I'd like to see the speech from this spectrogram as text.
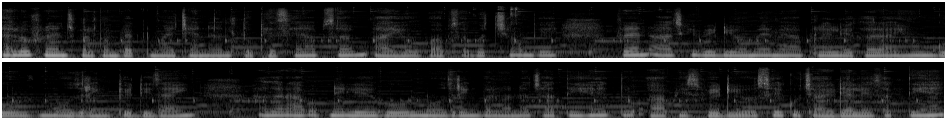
Hello friends welcome back to my channel तो कैसे हैं आप सब? आई होप आप सब अच्छे होंगे। फ्रेंड आज की वीडियो में मैं आपके लिए लेकर आई हूँ गोल्ड नोज़ रिंग के डिज़ाइन अगर आप अपने लिए गोल्ड नोज़ रिंग बनवाना चाहती हैं तो आप इस वीडियो से कुछ आइडिया ले सकती हैं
